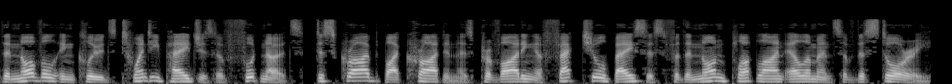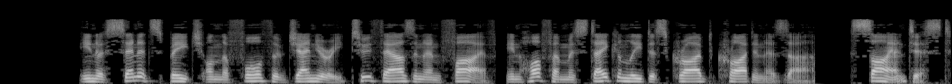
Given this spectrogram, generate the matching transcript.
The novel includes 20 pages of footnotes, described by Crichton as providing a factual basis for the non-plotline elements of the story. In a Senate speech on 4 January 2005, Inhofe mistakenly described Crichton as a «scientist»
